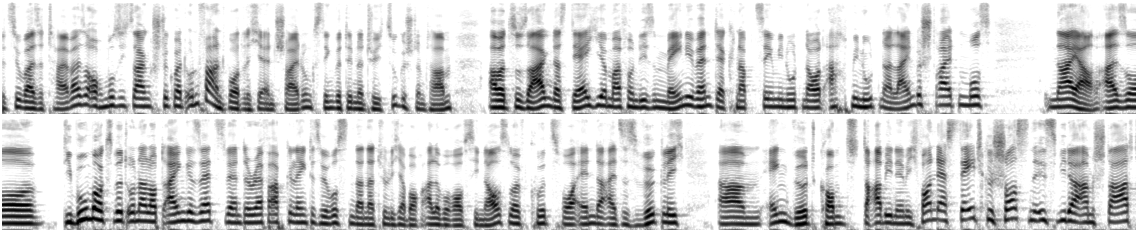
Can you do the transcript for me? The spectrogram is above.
beziehungsweise teilweise auch, muss ich sagen, ein Stück weit unverantwortliche Entscheidung. Sting wird dem natürlich zugestimmt haben. Aber zu sagen, dass der hier mal von diesem Main Event, der knapp 10 Minuten dauert, 8 Minuten allein bestreiten muss, naja, also Die Boombox wird unerlaubt eingesetzt, während der Ref abgelenkt ist. Wir wussten dann natürlich aber auch alle, worauf es hinausläuft. Kurz vor Ende, als es wirklich ähm, eng wird, kommt Darby nämlich von der Stage geschossen, ist wieder am Start,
